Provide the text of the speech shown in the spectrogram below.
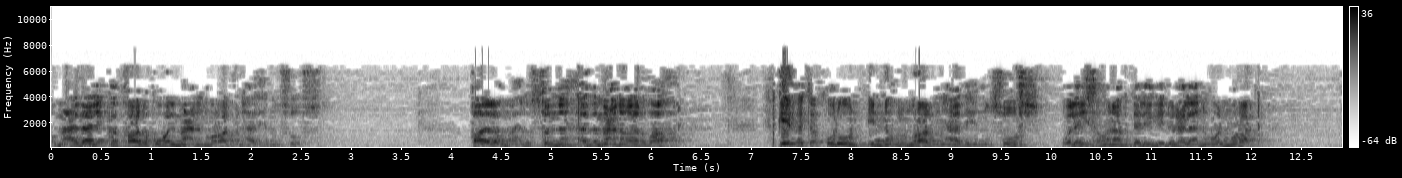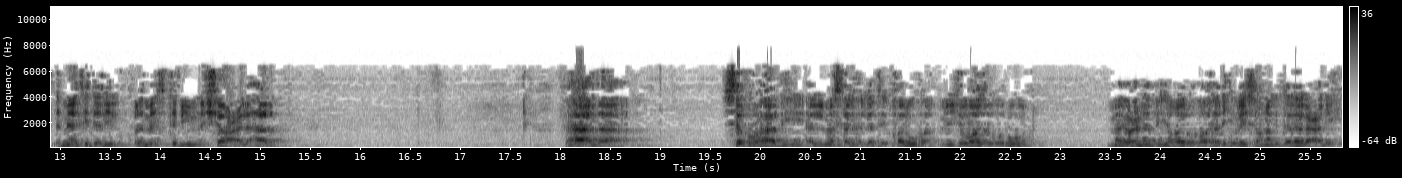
ومع ذلك قالوا هو المعنى المراد من هذه النصوص. قال لهم أهل السنة هذا معنى غير ظاهر. فكيف تقولون إنه المراد من هذه النصوص وليس هناك دليل يدل على أنه المراد؟ لم يأتي دليل ولم يستبين من الشرع على هذا. فهذا سر هذه المسألة التي قالوها من جواز ورود. ما يعنى به غير ظاهره وليس هناك دلالة عليه.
